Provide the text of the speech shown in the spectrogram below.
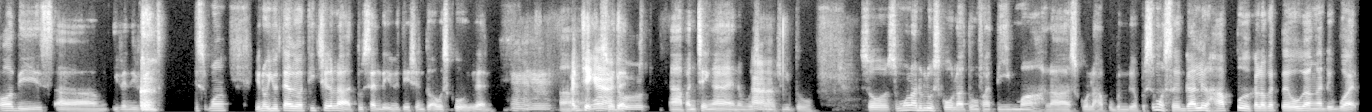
all these um, event-event ni semua you know you tell your teacher lah to send the invitation to our school kan Hmm, hmm. Ah, Pancing lah so tu. ah pancing kan apa semua Ah. macam gitu So semula dulu sekolah tu Fatimah lah, sekolah apa benda apa semua segala apa kalau kata orang ada buat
